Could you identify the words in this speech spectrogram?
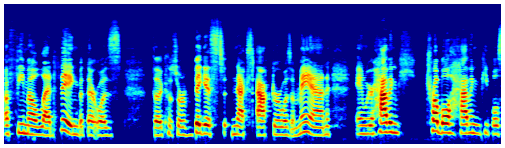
a female-led thing, but there was the sort of biggest next actor was a man, and we were having trouble having people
